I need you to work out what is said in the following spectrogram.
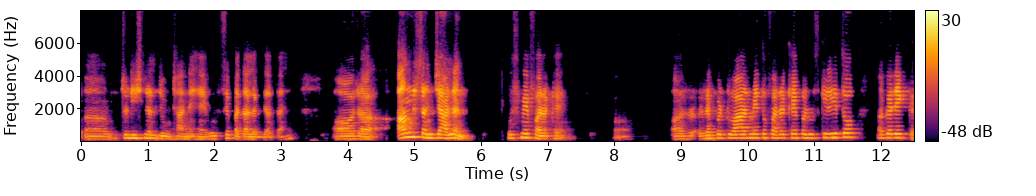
ट्रेडिशनल जो उठाने हैं उससे पता लग जाता है और अंग संचालन उसमें फ़र्क है और रेपर्टवार में तो फ़र्क है पर उसके लिए तो अगर एक,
